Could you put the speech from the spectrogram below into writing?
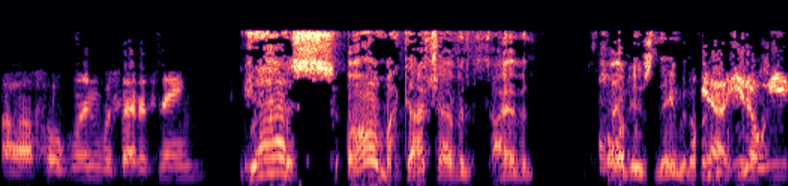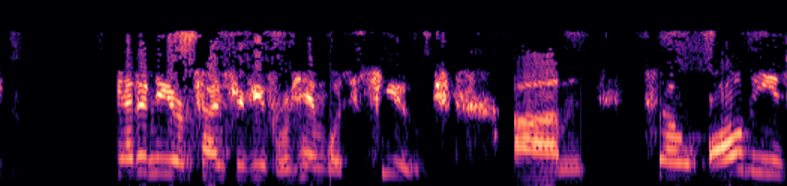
uh, Hoagland, was that his name? Yes. Oh my gosh, I haven't I haven't thought his name in a while. Yeah, you know, he, get a New York Times review from him was huge. Um, so all these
